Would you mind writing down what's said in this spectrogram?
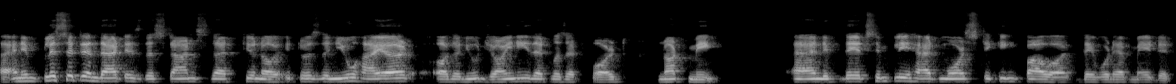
and implicit in that is the stance that you know it was the new hire or the new joinee that was at fault not me. And if they had simply had more sticking power they would have made it.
